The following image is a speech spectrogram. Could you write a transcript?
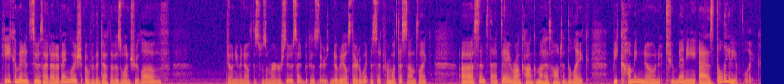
He committed suicide out of anguish over the death of his one true love. Don't even know if this was a murder suicide because there's nobody else there to witness it, from what this sounds like. Uh, since that day, Ronkonkoma has haunted the lake, becoming known to many as the Lady of the Lake.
